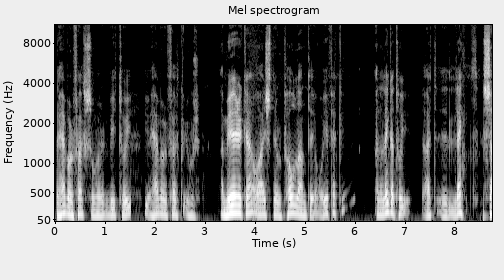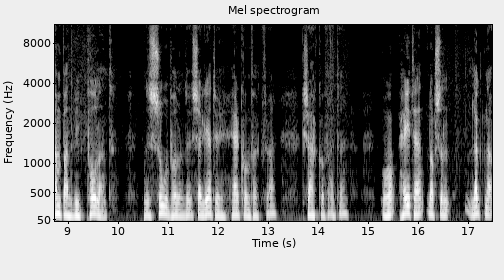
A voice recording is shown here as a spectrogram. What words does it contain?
det her var folk som var vi tog, her var folk ur Amerika og eisen ur Poland, og jeg fikk en lenge tog et lengt samband vid Poland, det er Poland, særlig at her kom folk fra, Krakow, og Og hei til nok så løgna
